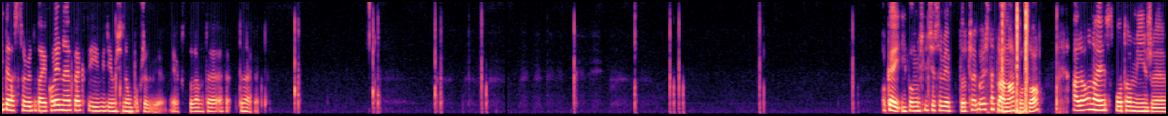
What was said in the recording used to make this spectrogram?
I teraz sobie dodaję kolejny efekt i widzimy się tą poprzednie, jak dodam te ten efekt. Okej, i pomyślicie sobie, do czego jest ta plama, po co? Ale ona jest po to mi, że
